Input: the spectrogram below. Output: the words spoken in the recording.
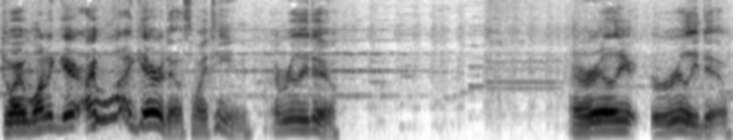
Do I want to get? I want a Gyarados on my team. I really do. I really, really do.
